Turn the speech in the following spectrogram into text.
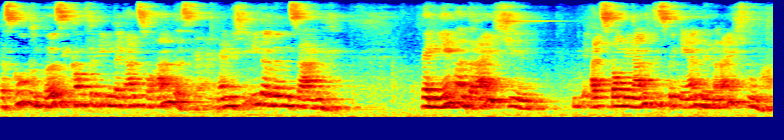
das Gut und Böse kommt für die Inder ganz woanders her. Nämlich die Inder würden sagen, wenn jemand reich will, als dominantes Begehren den Reichtum hat,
